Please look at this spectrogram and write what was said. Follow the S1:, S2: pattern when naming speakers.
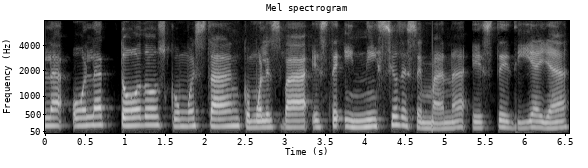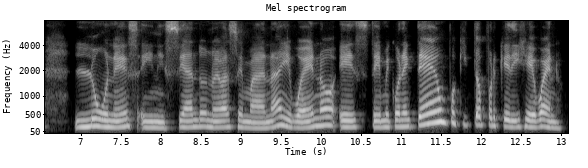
S1: Hola, hola a todos, ¿cómo están? ¿Cómo les va este inicio de semana, este día ya lunes, iniciando nueva semana? Y bueno, este, me conecté un poquito porque dije, bueno,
